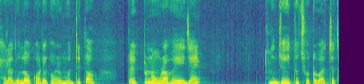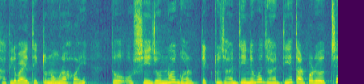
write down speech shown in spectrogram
খেলাধুলাও করে ঘরের মধ্যে তো তো একটু নোংরা হয়েই যায়। যেহেতু ছোটো বাচ্চা থাকলে বাড়িতে একটু নোংরা হয়। তো সেই জন্য ঘরটা একটু ঝাড় দিয়ে নেব, ঝাড় দিয়ে তারপরে হচ্ছে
